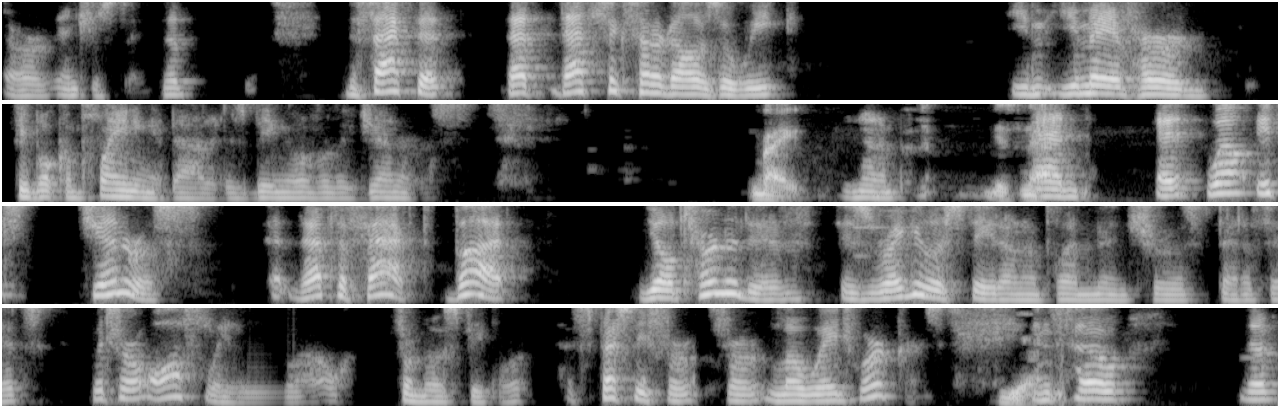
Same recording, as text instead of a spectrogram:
or interesting the the fact that that that six hundred dollars a week. You you may have heard people complaining about it as being overly generous. Right. You know, it's not. And and well, it's generous. That's a fact. But the alternative is regular state unemployment insurance benefits, which are awfully low for most people, especially for, for low wage workers. Yeah. And so the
